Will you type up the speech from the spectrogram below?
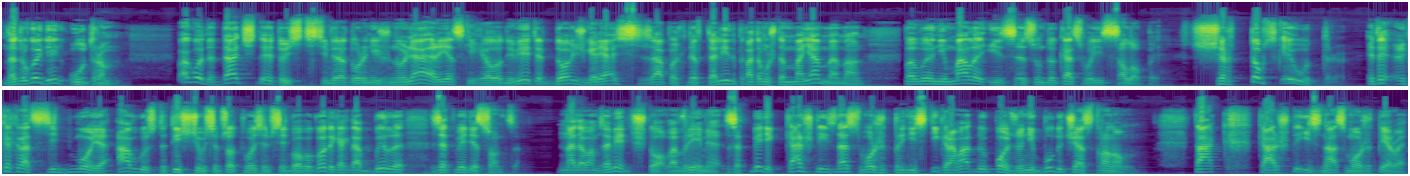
На другой день утром Погода дачная, то есть температура ниже нуля, резкий холодный ветер, дождь, грязь, запах нафталина, потому что моя маман повынимала из сундука свои салопы. Чертовское утро! Это как раз 7 августа 1887 года, когда было затмение солнца. Надо вам заметить, что во время затмения каждый из нас может принести громадную пользу, не будучи астрономом. Так, каждый из нас может, первое,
